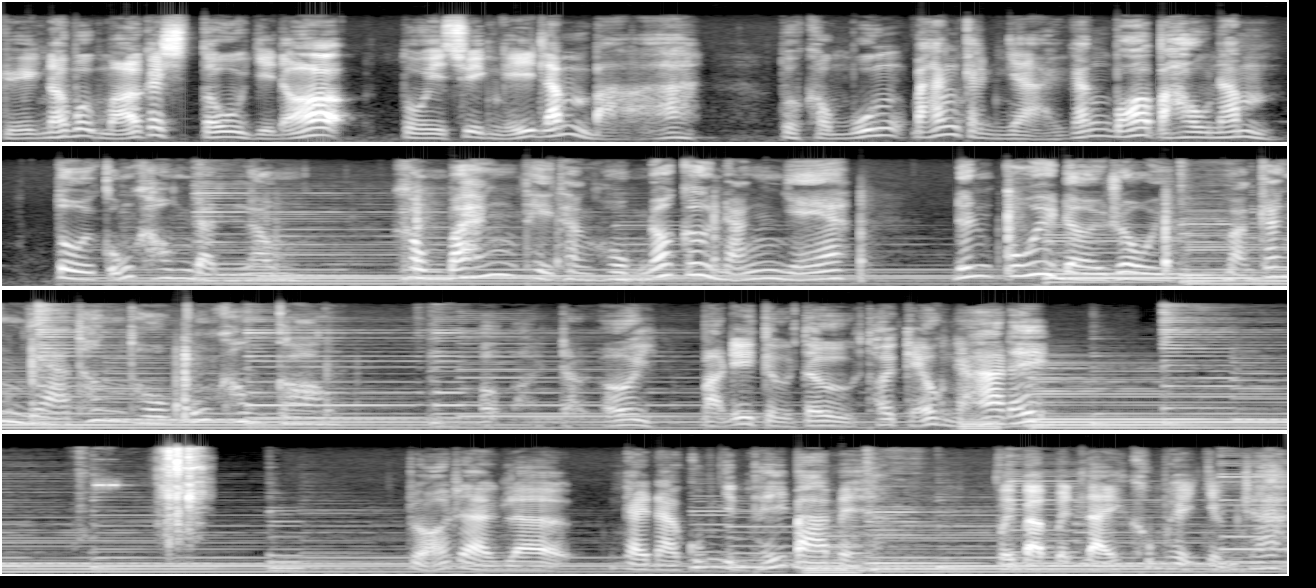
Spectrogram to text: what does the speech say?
Chuyện nói muốn mở cái stu gì đó Tôi suy nghĩ lắm bà. Tôi không muốn bán căn nhà gắn bó bao năm. Tôi cũng không đành lòng không bán thì thằng Hùng nó cứ nặng nhẹ. Đến cuối đời rồi mà căn nhà thân thuộc cũng không còn. Ô, Trời ơi, bà đi từ từ thôi kẻo ngã đấy. Rõ ràng là ngày nào cũng nhìn thấy ba mẹ Vậy mà mình lại không hề nhận ra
